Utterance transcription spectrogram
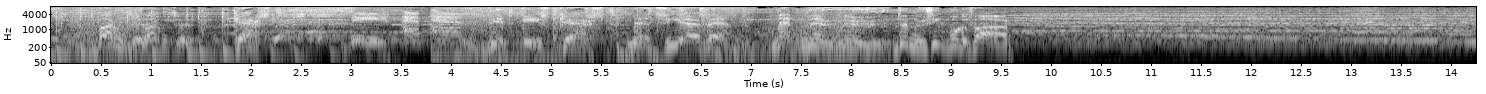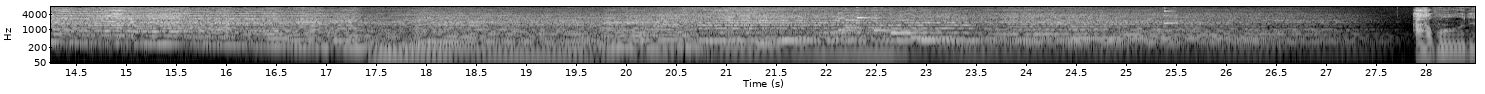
Warmte. Warmte. Kerst. ZFM. Dit is kerst met ZFM. Met men nu. De Muziek Boulevard.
